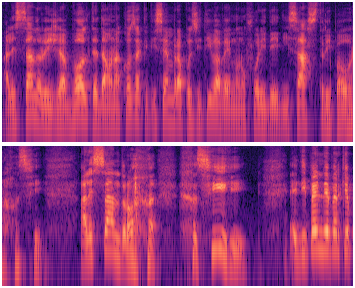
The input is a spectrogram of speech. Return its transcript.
Alessandro dice a volte da una cosa che ti sembra positiva vengono fuori dei disastri paurosi. Alessandro, sì, e dipende perché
